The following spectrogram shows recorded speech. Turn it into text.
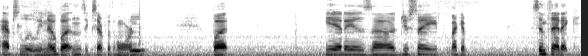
absolutely no buttons except for the horn but it is uh, just say like a synthetic,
